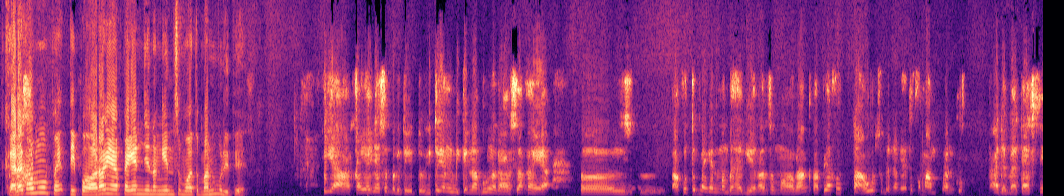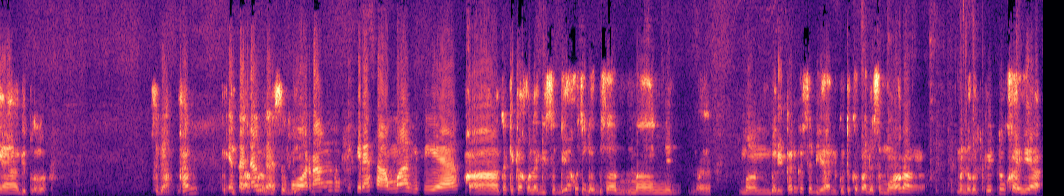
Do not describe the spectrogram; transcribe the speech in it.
Karena kamu pe- tipe orang yang pengen nyenengin semua temanmu gitu ya. Iya, kayaknya seperti itu. Itu yang bikin aku ngerasa kayak eh, aku tuh pengen membahagiakan semua orang, tapi aku tahu sebenarnya itu kemampuanku ada batasnya gitu loh. Sedangkan Ya ketika aku kadang lagi nggak sedih, semua orang pikirnya sama gitu ya. eh, ketika aku lagi sedih, aku tidak bisa menye- me- memberikan kesedihanku tuh kepada semua orang. Menurutku itu kayak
